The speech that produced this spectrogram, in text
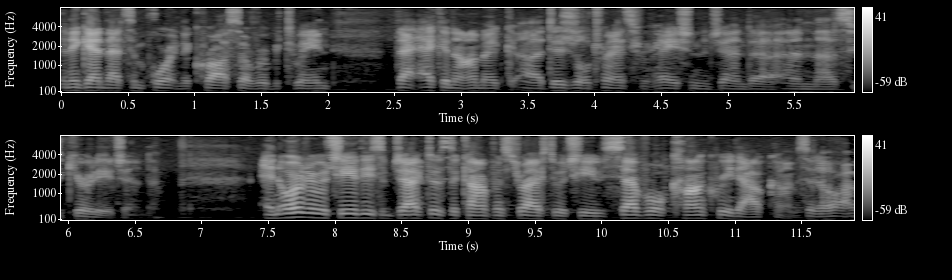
And again, that's important to cross over between the economic uh, digital transformation agenda and the security agenda. In order to achieve these objectives, the conference strives to achieve several concrete outcomes. And uh,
